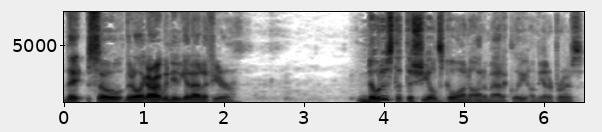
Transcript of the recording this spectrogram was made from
they so they're like, all right, we need to get out of here. Notice that the shields go on automatically on the Enterprise.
